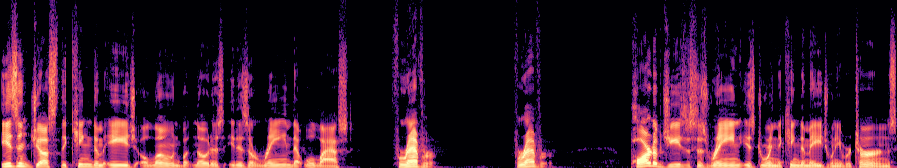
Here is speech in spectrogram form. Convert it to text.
isn't just the kingdom age alone, but notice it is a reign that will last forever. Forever. Part of Jesus' reign is during the kingdom age when he returns,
